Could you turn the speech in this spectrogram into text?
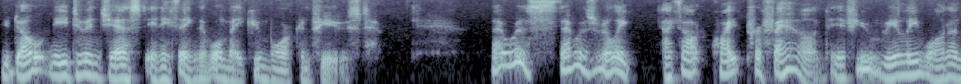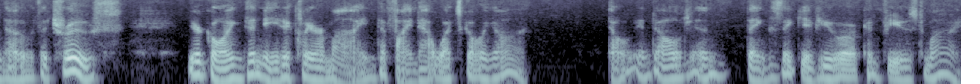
You don't need to ingest anything that will make you more confused. That was that was really, I thought, quite profound. If you really want to know the truth, you're going to need a clear mind to find out what's going on. Don't indulge in things that give you a confused mind.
